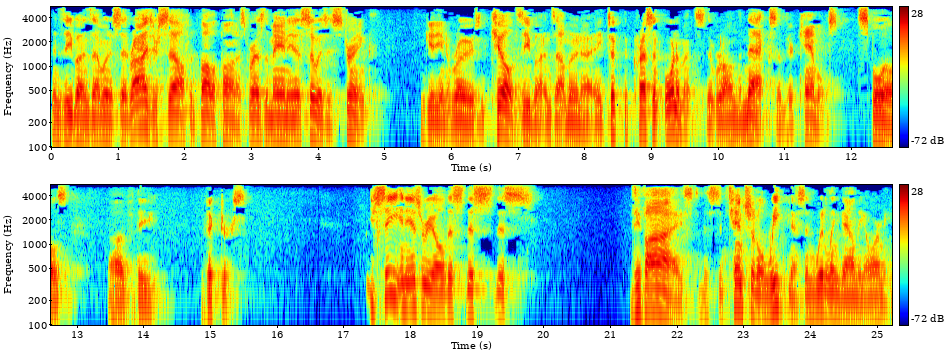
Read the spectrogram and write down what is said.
Then Zebah and Zalmunna said, Rise yourself and fall upon us, for as the man is, so is his strength. Gideon arose and killed Zebah and Zalmunna, and he took the crescent ornaments that were on the necks of their camels, spoils of the victors. You see in Israel this, this, this devised this intentional weakness in whittling down the army.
